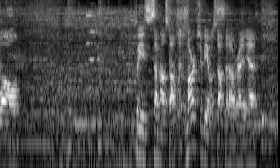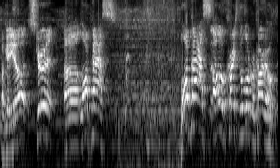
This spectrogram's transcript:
wall. Please somehow stop it. Mark should be able to stop that outright, yeah. Okay, you know what? Screw it. Uh, long pass. Long pass. Oh, Christ the Lord, Riccardo.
